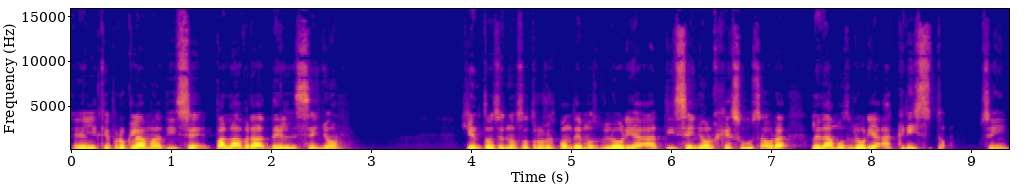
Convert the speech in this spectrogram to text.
el que proclama dice palabra del Señor. Y entonces nosotros respondemos gloria a ti Señor Jesús. Ahora le damos gloria a Cristo, ¿sí?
